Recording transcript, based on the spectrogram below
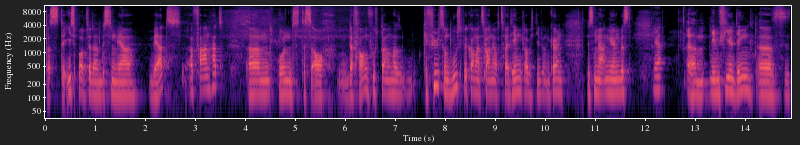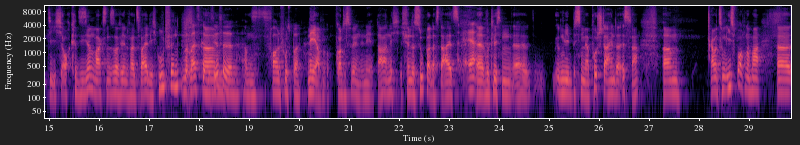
dass der E-Sport wieder ein bisschen mehr Wert erfahren hat. Ähm, und dass auch der Frauenfußball nochmal so gefühlt so einen Boost bekommen hat. Es waren ja auch zwei Themen, glaube ich, die du in Köln ein bisschen mehr angegangen bist. Ja. Ähm, neben vielen Dingen, äh, die ich auch kritisieren mag, sind es auf jeden Fall zwei, die ich gut finde. Was kritisierst Ähm, du denn am Frauenfußball? Nee, aber um Gottes Willen, nee, daran nicht. Ich finde es super, dass da jetzt Ja. äh, wirklich ein, äh, irgendwie ein bisschen mehr Push dahinter ist. Ja? Ähm, aber zum E-Sport nochmal, äh,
